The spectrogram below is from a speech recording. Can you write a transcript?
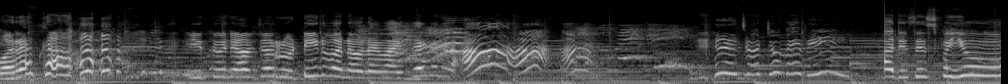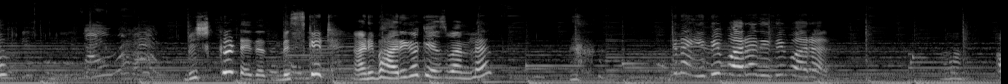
परत का इथून आमचं रुटीन बनवलंय माहितीये का तुला? छोटू baby this is for you biscuit आहे त्यात बिस्किट आणि भारी का केस बांधलात नाही इथे परत इथे परत.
